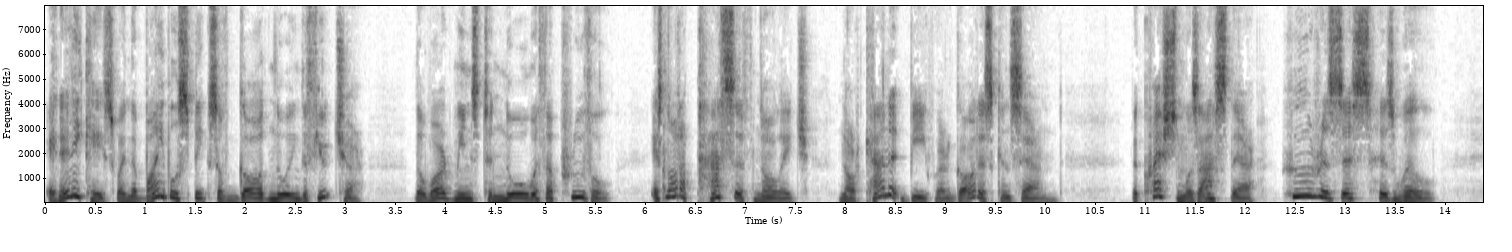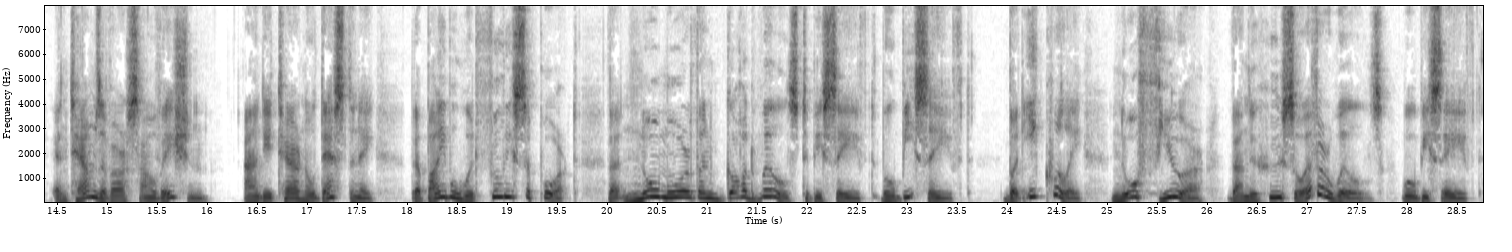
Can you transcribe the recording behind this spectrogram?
In any case, when the Bible speaks of God knowing the future, the word means to know with approval. It's not a passive knowledge, nor can it be where God is concerned. The question was asked there who resists his will? In terms of our salvation and eternal destiny, the Bible would fully support that no more than God wills to be saved will be saved, but equally, no fewer than the whosoever wills will be saved.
